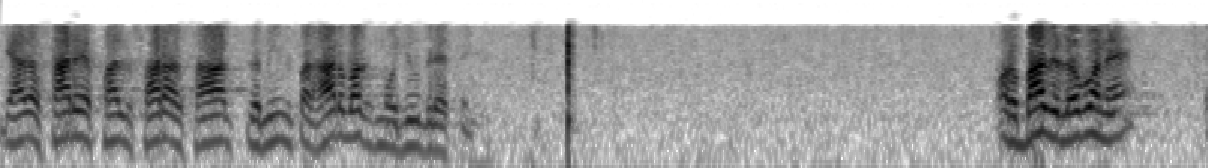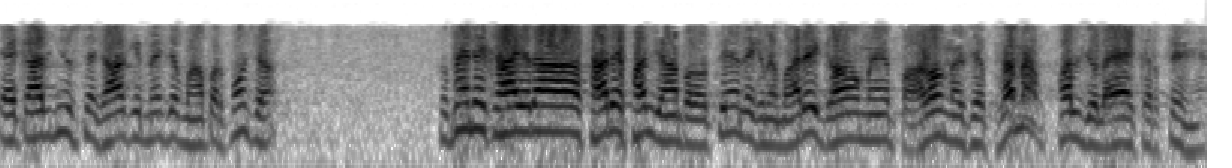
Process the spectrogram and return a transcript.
لہٰذا سارے پھل، سارا ساتھ زمین پر ہر وقت موجود رہتے ہیں۔ اور بعض لوگوں نے، ایک آدمی اس نے کہا کہ میں جب وہاں پر پہنچا تو میں نے کہا ذرا سارے پھل یہاں پر ہوتے ہیں، لیکن ہمارے گاؤں میں، پہاڑوں میں سے پھل جو لایا کرتے ہیں۔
